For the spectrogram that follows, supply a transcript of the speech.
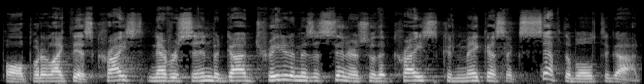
Paul put it like this Christ never sinned, but God treated him as a sinner so that Christ could make us acceptable to God.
